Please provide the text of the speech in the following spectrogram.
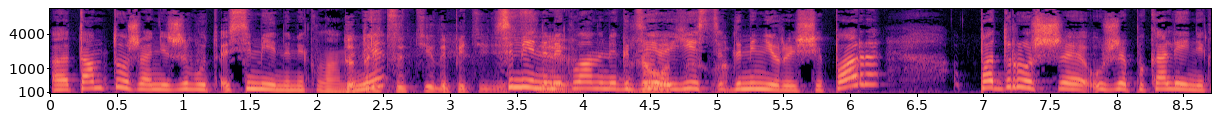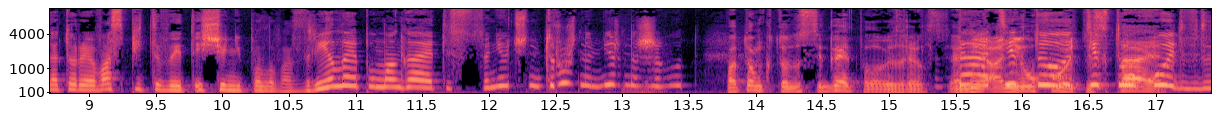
Э, Там тоже они живут семейными До кланами. 30, до 50. семейными кланами, где есть доминирующая пара, подросшее уже поколение, которое воспитывает еще не половозрелое, помогает. И они очень дружно, мирно живут. Потом, кто достигает половой зрелости, Да, они, те, они кто, уходят те, из кто стаи, уходит в д-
